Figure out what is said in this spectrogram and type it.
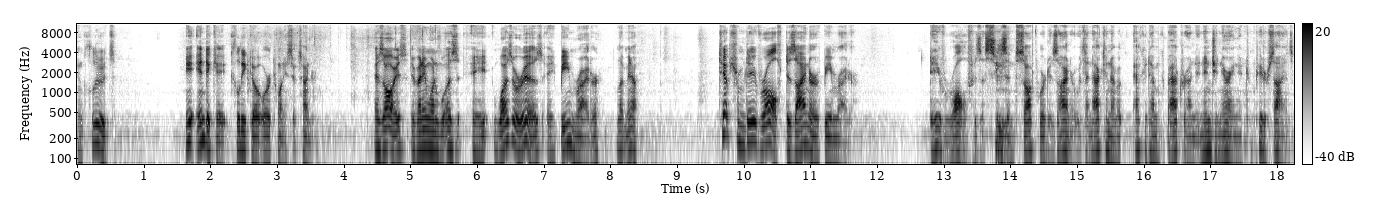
Includes indicate Coleco or 2600. As always, if anyone was a was or is a Beam Rider, let me know. Tips from Dave Rolfe, designer of Beam Rider. Dave Rolfe is a seasoned software designer with an academic, academic background in engineering and computer science.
